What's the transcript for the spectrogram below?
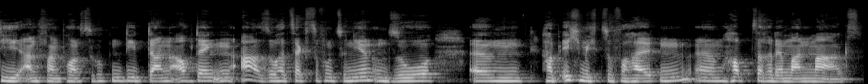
die anfangen Pornos zu gucken, die dann auch denken, ah, so hat Sex zu funktionieren und so ähm, habe ich mich zu verhalten. Ähm, Hauptsache der Mann mag's.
